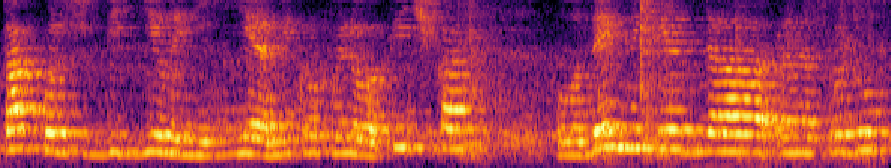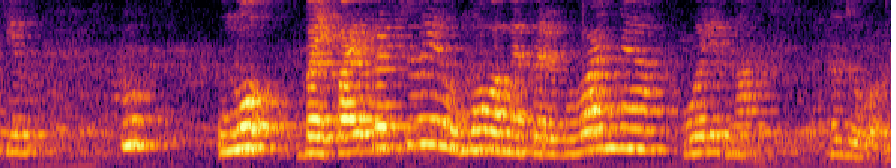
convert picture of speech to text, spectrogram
також в відділенні є мікрохвильова пічка, холодильники для продуктів. Ну. Wi-Fi працює, умовами перебування хворі в нас задоволені.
